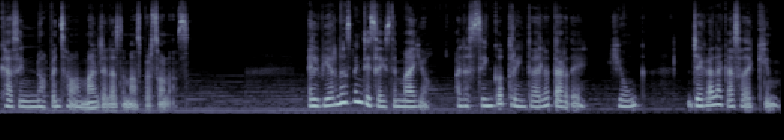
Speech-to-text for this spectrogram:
casi no pensaba mal de las demás personas. El viernes 26 de mayo a las 5.30 de la tarde, Jung llega a la casa de Kim.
